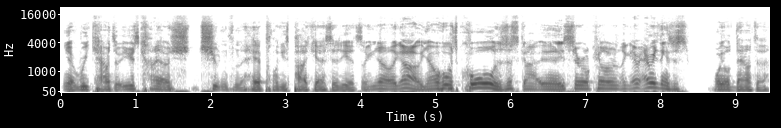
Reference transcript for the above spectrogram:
you know, recounts it. You're just kind of sh- shooting from the hip, like these podcast idiots. Like, you know, like, oh, you know, who's cool is this guy? You know, these serial killers. Like, everything's just boiled down to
